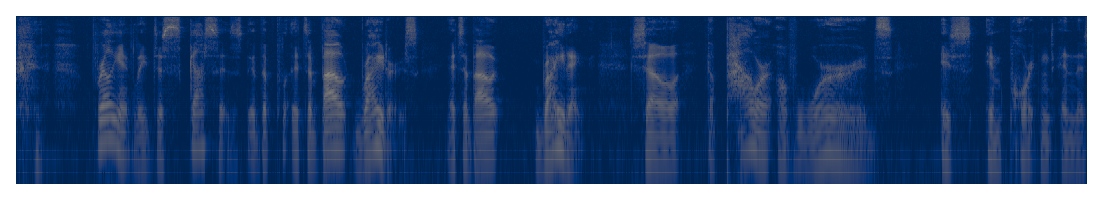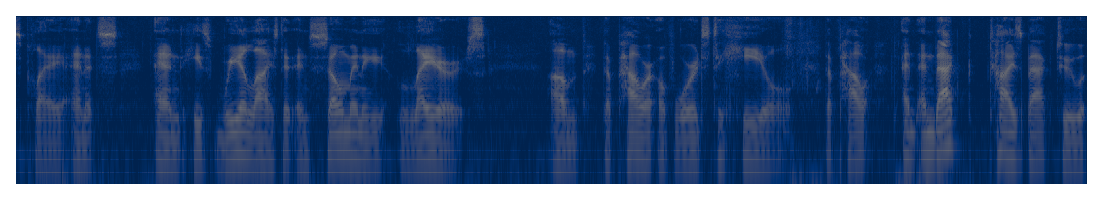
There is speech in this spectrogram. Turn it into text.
brilliantly discusses the, it's about writers. It's about writing. So the power of words is important in this play, and it's and he's realized it in so many layers. Um, the power of words to heal, the power, and and that ties back to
